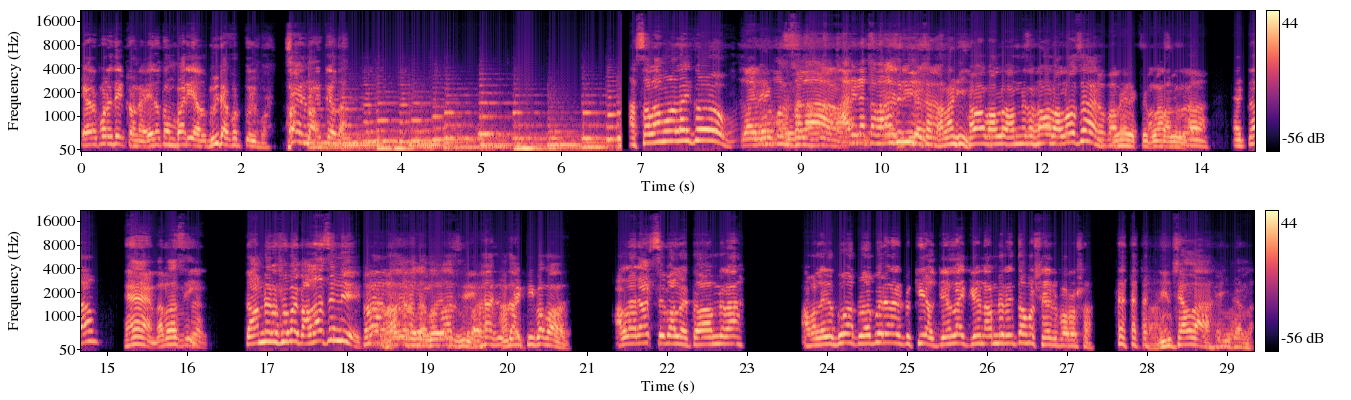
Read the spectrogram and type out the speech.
এরপরে দেখো না এরকম বাড়ি আর দুইটা করতে হইব। চেয়ারম্যান আসসালামু আলাইকুম। আরে না তো ভালো আছেন? হ্যাঁ ভালো আপনারা সবাই ভালো আছেন হ্যাঁ, একটা হ্যাঁ ভালো আছি। তো আপনারা সবাই ভালো আছেন নি কি খবর? আল্লাহ রাখছে ভালো। তো আপনারা আমার লাগে দোয়া টোয়া করে একটু খেয়াল টেয়াল আপনারাই তো আমার শেষ ভরসা। ইনশাল্লাহ। ইনশাল্লাহ।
